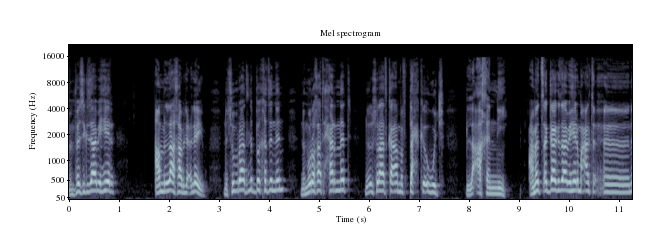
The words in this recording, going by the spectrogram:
መንፈስ እግዚኣብሄር ኣምላኽ ኣብ ልዕለ እዩ ንስውራት ልቢ ክዝንን ንምሩኻት ሓርነት ንእሱራት ከዓ ምፍታሕ ክእውጅ ለኣኸኒ ዓመት ጸጋ እግዚኣብሄር መዓልቲ ሕነ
